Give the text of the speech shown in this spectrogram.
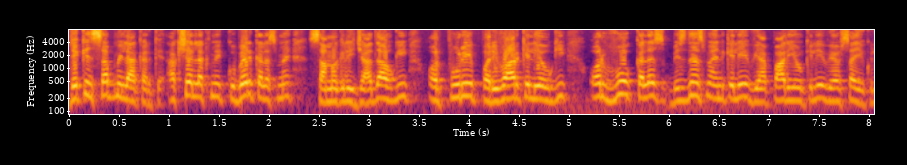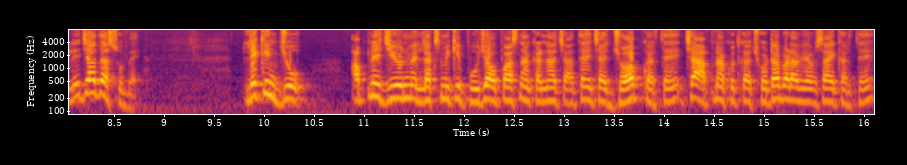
लेकिन सब मिला करके अक्षय लक्ष्मी कुबेर कलश में सामग्री ज़्यादा होगी और पूरे परिवार के लिए होगी और वो कलश बिजनेसमैन के लिए, व्यापारियों के लिए, व्यवसायियों के लिए ज़्यादा शुभ है। लेकिन जो अपने जीवन में लक्ष्मी की पूजा उपासना करना चाहते हैं, चाहे जॉब करते हैं, चाहे अपना खुद का छोटा बड़ा व्यवसाय करते हैं,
